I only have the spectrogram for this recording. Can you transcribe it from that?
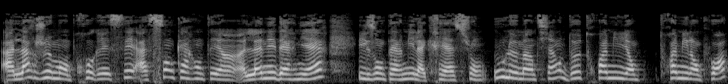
a largement progressé à 141 l'année dernière. Ils ont permis la création ou le maintien de 3 millions 3000 emplois,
